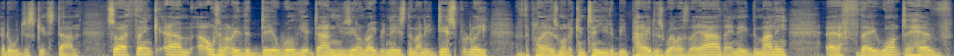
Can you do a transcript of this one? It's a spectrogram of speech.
it all just gets done. So I think um, ultimately the deal will get done. New Zealand Rugby needs the money desperately. If the players want to continue to be paid as well as they are, they need the money. If they want to have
